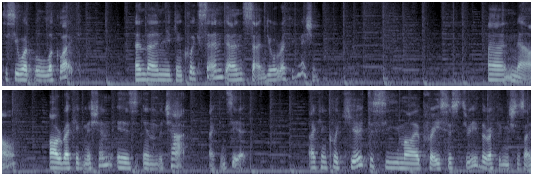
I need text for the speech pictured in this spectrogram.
to see what it will look like and then you can click send and send your recognition. And now our recognition is in the chat. I can see it. I can click here to see my praise history, the recognitions I,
